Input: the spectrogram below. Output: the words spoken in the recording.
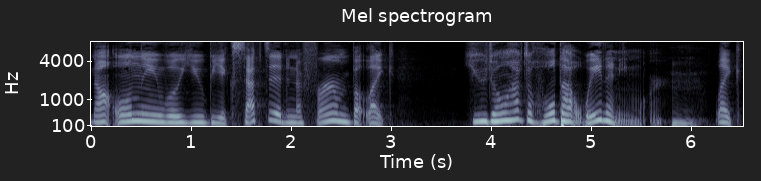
not only will you be accepted and affirmed but like you don't have to hold that weight anymore Mm. like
